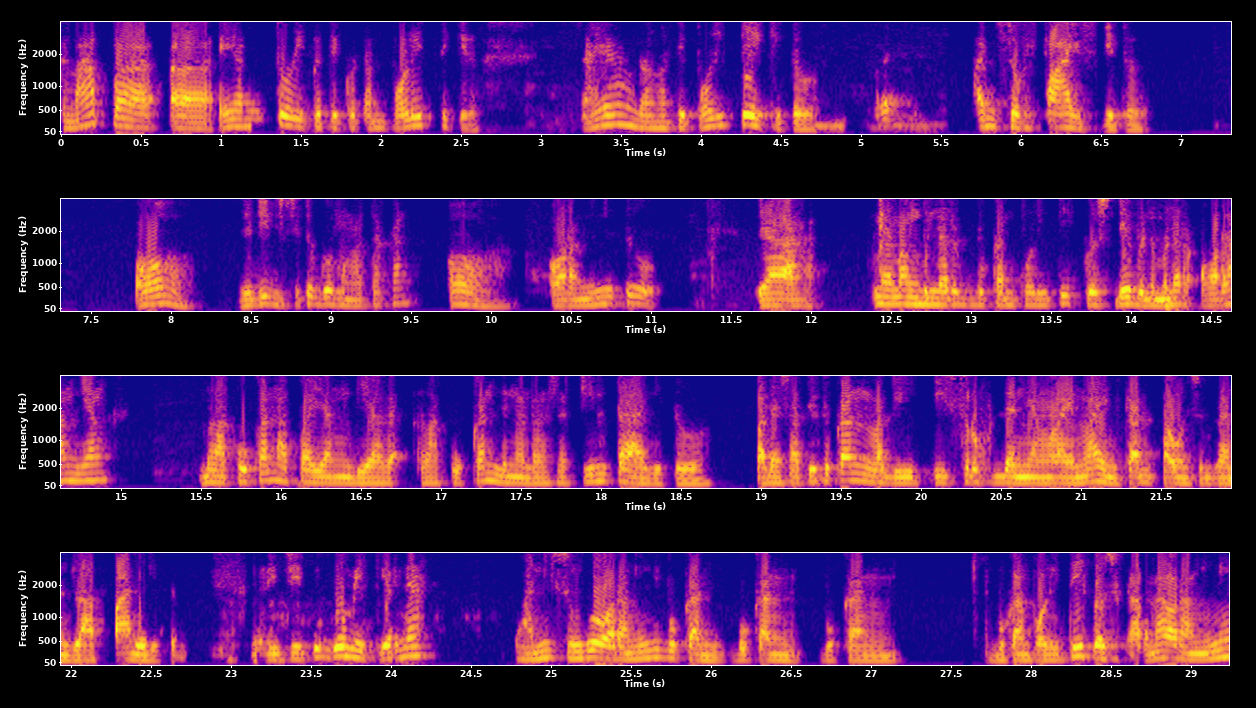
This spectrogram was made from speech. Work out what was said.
kenapa uh, yang itu ikut-ikutan politik gitu? Saya nggak ngerti politik gitu. I'm survive gitu. Oh, jadi di situ gue mengatakan, oh orang ini tuh ya memang benar bukan politikus, dia benar-benar orang yang melakukan apa yang dia lakukan dengan rasa cinta gitu. Pada saat itu kan lagi kisruh dan yang lain-lain kan tahun 98 gitu. Nah di situ gue mikirnya wah ini sungguh orang ini bukan bukan bukan bukan politikus karena orang ini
